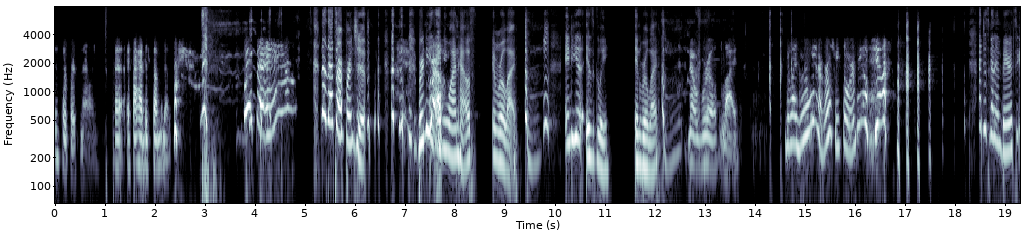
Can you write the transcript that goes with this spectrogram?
just her personality. Uh, if I had to sum it up. what the hell? No, that's our friendship. Brittany Bro. is Amy Winehouse in real life. Mm-hmm. India is Glee in real life. Mm-hmm. No, real life. Be like, girl, we in a grocery store. We don't chill. I'm just gonna embarrass you.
